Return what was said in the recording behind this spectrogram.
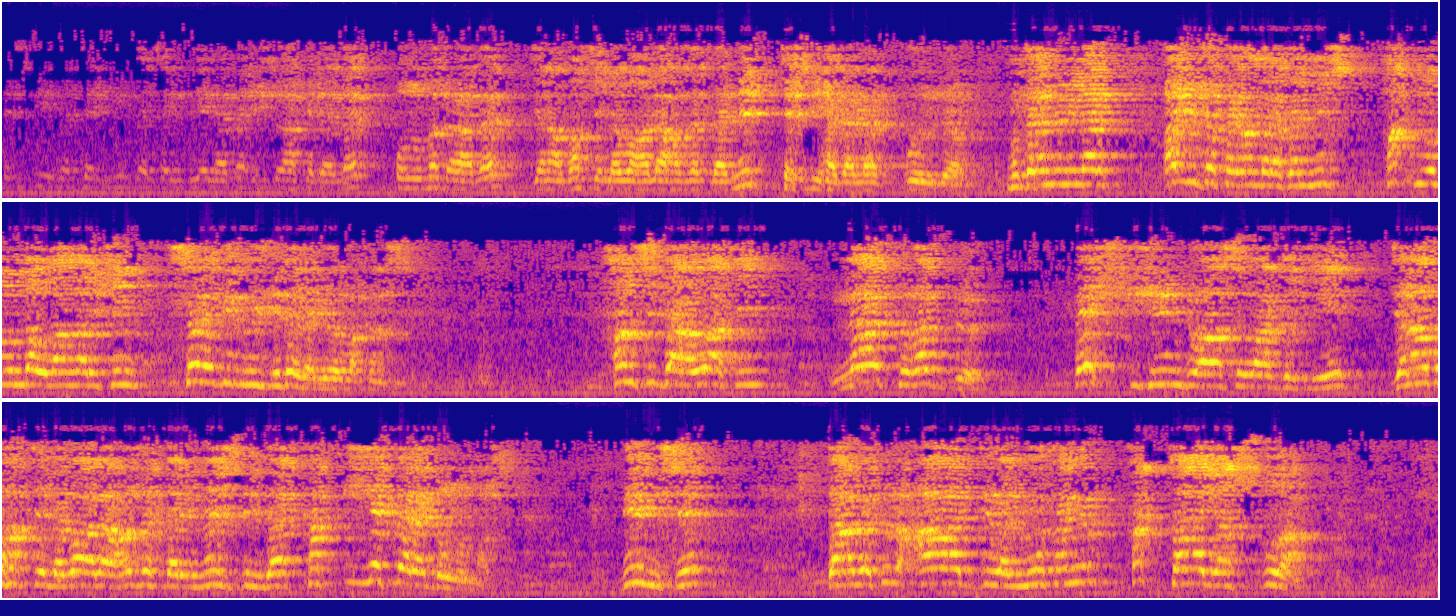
tesbih ve tekbir ve sevdiyelerine iştirak ederler. Onunla beraber Cenab-ı Hak Celle ve Ala Hazretlerini tesbih ederler buyuruyor. Muhterem ayrıca Peygamber Efendimiz hak yolunda olanlar için şöyle bir müjde veriyor bakınız. Hamsi davatin la turaddu. Beş kişinin duası vardır ki Cenab-ı Hak Celle ve Ala Hazretleri nezdinde katiyetle reddolunmaz. Birincisi davetül hacı vel mutemir hatta yasdura.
